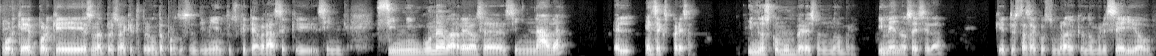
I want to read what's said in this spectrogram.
¿Por qué? Porque es una persona que te pregunta por tus sentimientos, que te abraza, que sin, sin ninguna barrera, o sea, sin nada, él, él se expresa. Y no es común ver eso en un hombre, y menos a esa edad, que tú estás acostumbrado a que un hombre serio,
